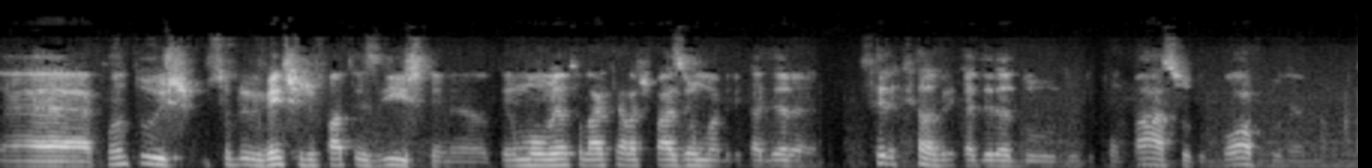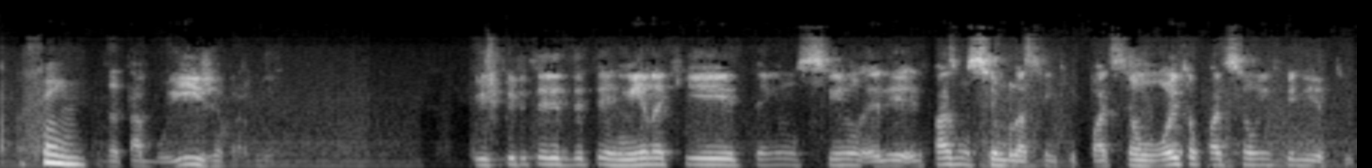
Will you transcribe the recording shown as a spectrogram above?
é, quantos sobreviventes de fato existem, né? Tem um momento lá que elas fazem uma brincadeira, seria aquela brincadeira do, do, do compasso, do copo, né? Sim. Da tabuíja. Pra... O espírito ele determina que tem um símbolo, ele, ele faz um símbolo assim que pode ser um 8 ou pode ser um infinito.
